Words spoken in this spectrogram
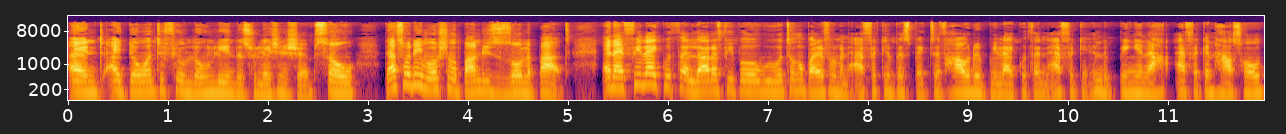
and I don't want to feel lonely in this relationship. So that's what emotional boundaries is all about. And I feel like with a lot of people, we were talking about it from an African perspective, how to be like with an African, being in an African household.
